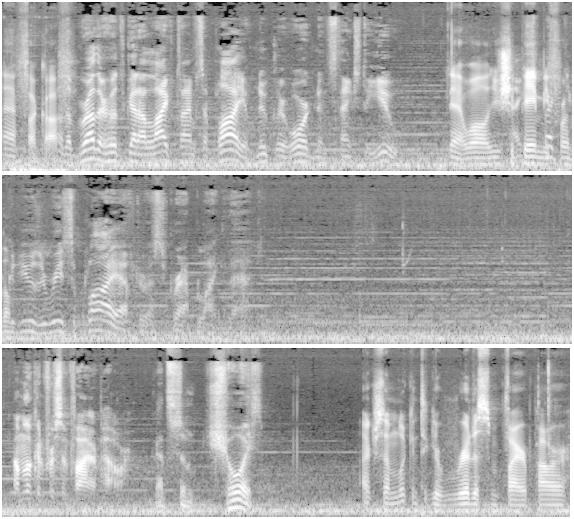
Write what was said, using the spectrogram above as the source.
Eh, fuck off. Well, the Brotherhood's got a lifetime supply of nuclear ordnance thanks to you. Yeah, well, you should I pay me for you them. could use a resupply after a scrap like that. I'm looking for some firepower. Got some choice. Actually, I'm looking to get rid of some firepower.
